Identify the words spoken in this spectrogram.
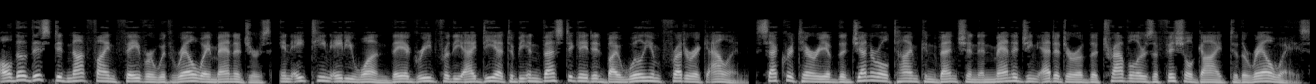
Although this did not find favor with railway managers, in 1881 they agreed for the idea to be investigated by William Frederick Allen, secretary of the General Time Convention and managing editor of the Traveller's Official Guide to the Railways.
